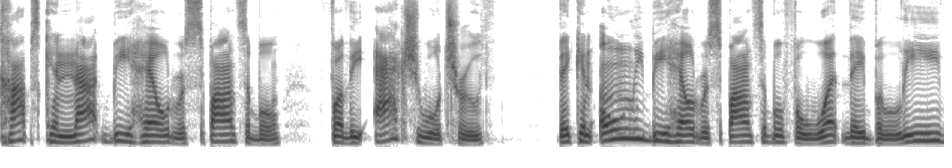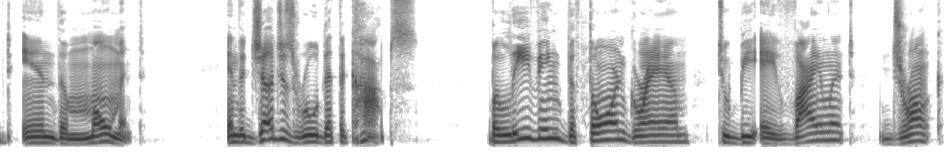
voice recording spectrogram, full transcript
cops cannot be held responsible for the actual truth, they can only be held responsible for what they believed in the moment. And the judges ruled that the cops, believing DeThorne Graham to be a violent, drunk,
